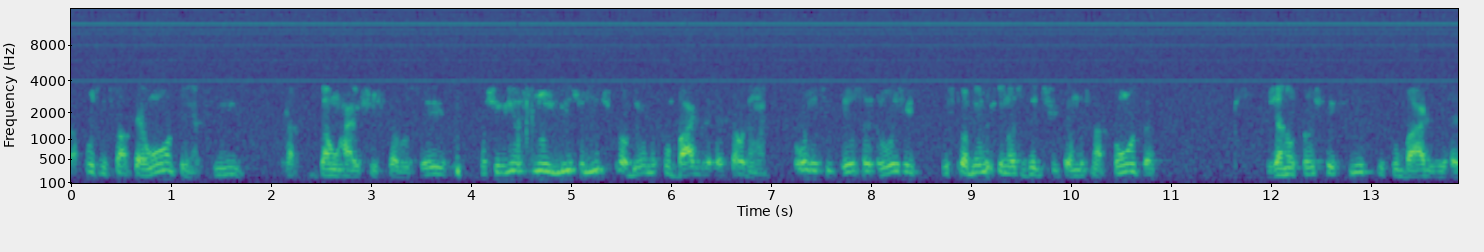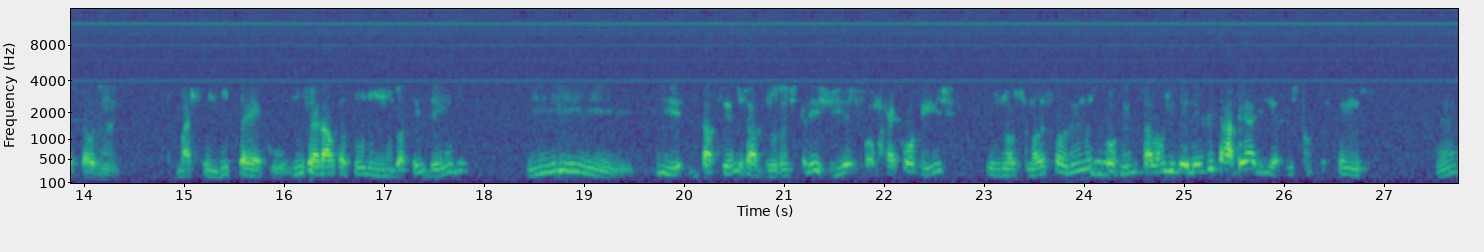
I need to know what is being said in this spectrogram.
a posição até ontem, assim, para dar um raio-x para vocês, nós tivemos no início muitos problemas com bares e restaurantes. Hoje, hoje, os problemas que nós identificamos na ponta já não são específicos com bares e restaurantes, mas com boteco. No geral, está todo mundo atendendo e está sendo já durante três dias, de forma recorrente, os nossos maiores problemas envolvendo salão de beleza e barbearia, que estão suspensos. Né?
